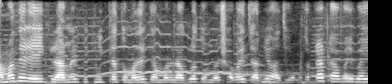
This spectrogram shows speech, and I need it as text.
আমাদের এই গ্রামের পিকনিকটা তোমাদের কেমন লাগল, তোমরা সবাই জানিও। আজকের মতো টাটা বাই বাই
